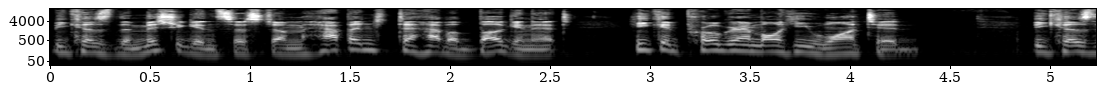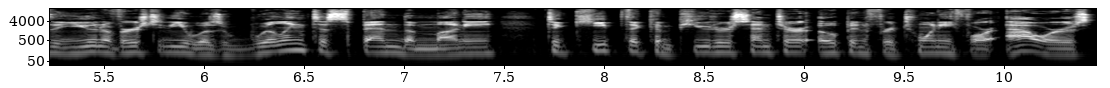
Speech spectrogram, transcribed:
because the Michigan system happened to have a bug in it, he could program all he wanted. because the university was willing to spend the money to keep the computer center open for 24 hours,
